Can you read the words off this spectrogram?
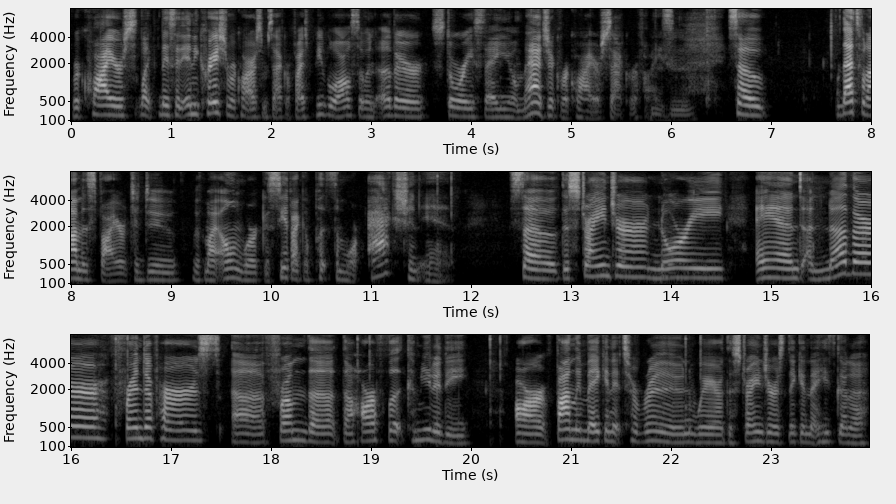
requires, like they said, any creation requires some sacrifice. People also in other stories say, you know, magic requires sacrifice. Mhm. So that's what I'm inspired to do with my own work is see if I can put some more action in. So the stranger, Nori, and another friend of hers uh, from the the Harfoot community are finally making it to Rhûn, where the stranger is thinking that he's gonna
